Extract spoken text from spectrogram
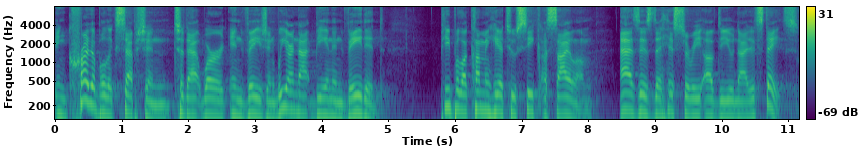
incredible exception to that word invasion. We are not being invaded. People are coming here to seek asylum, as is the history of the United States.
